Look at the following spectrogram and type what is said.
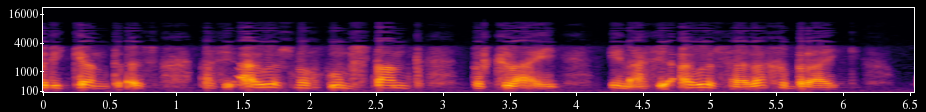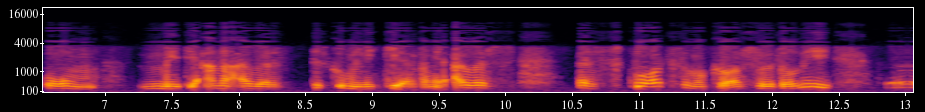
vir die kind is as die ouers nog konstant beklei en as die ouers hulle gebruik om met die ander ouers te kommunikeer want die ouers is kwaad vir mekaar so wil nie uh,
